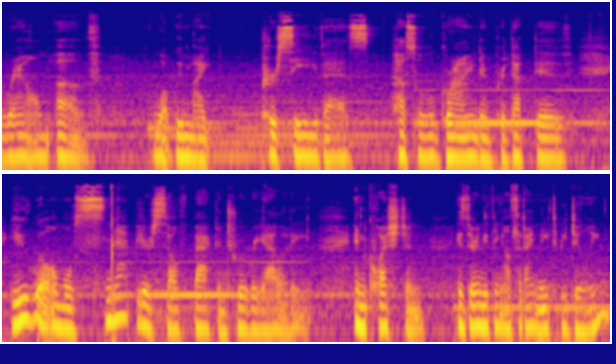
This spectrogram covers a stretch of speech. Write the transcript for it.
realm of what we might perceive as hustle, grind, and productive, you will almost snap yourself back into a reality and question is there anything else that I need to be doing?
